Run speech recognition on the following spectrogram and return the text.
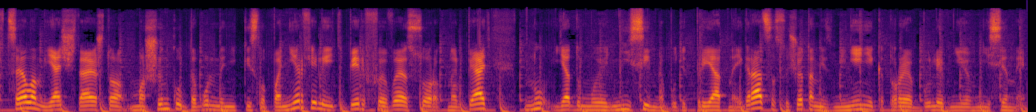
в целом я считаю, что машинку довольно не кисло понерфили, и теперь ФВ 4005, ну, я думаю, не сильно будет приятно играться с учетом изменений, которые были в нее внесены.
